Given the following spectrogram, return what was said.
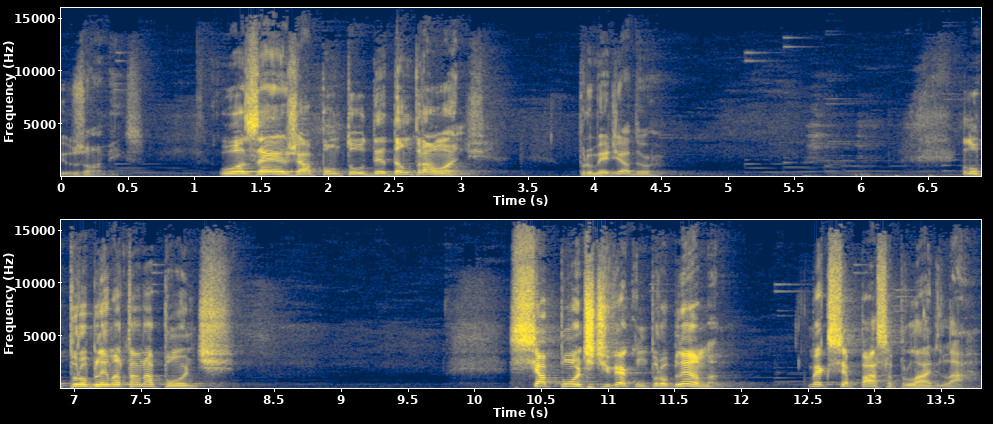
e os homens. O Oséias já apontou o dedão para onde? Para o mediador. O problema está na ponte. Se a ponte tiver com problema, como é que você passa para o lado de lá?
